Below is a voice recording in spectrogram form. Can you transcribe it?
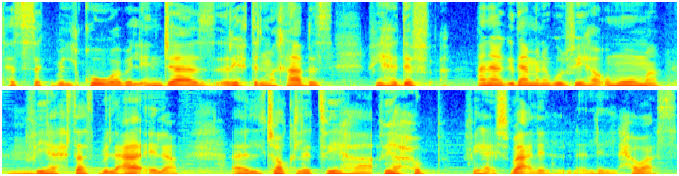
تحسسك بالقوة بالإنجاز. ريحة المخابز فيها دفء. أنا دائما أقول فيها أمومة فيها إحساس بالعائلة. الشوكولات فيها فيها حب. فيها إشباع لل- للحواس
